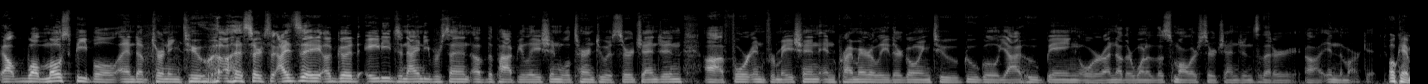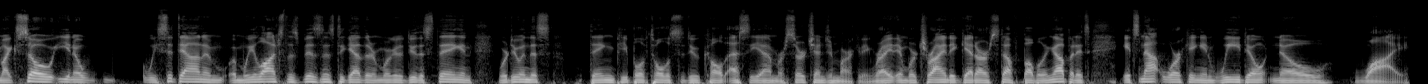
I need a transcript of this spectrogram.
Uh, well, most people end up turning to a search. I'd say a good 80 to 90 percent of the population will turn to a search engine uh, for information, and primarily they're going to Google, Yahoo, Bing, or another one of the smaller search engines that are uh, in the market. Okay, Mike. So you know, we sit down and, and we launch this business together, and we're going to do this thing, and we're doing this thing people have told us to do called SEM or search engine marketing, right? And we're trying to get our stuff bubbling up, and it's it's not working, and we don't know why.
